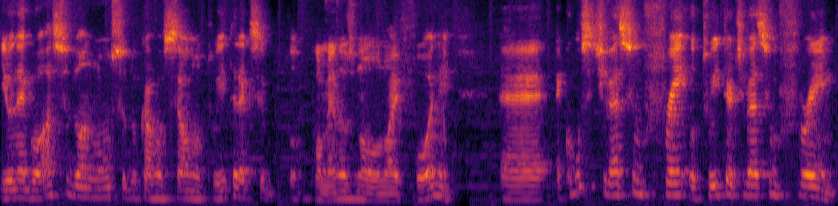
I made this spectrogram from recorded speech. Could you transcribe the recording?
E o negócio do anúncio do carrossel no Twitter é que, se, pelo menos no, no iPhone, é, é como se tivesse um frame, o Twitter tivesse um frame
